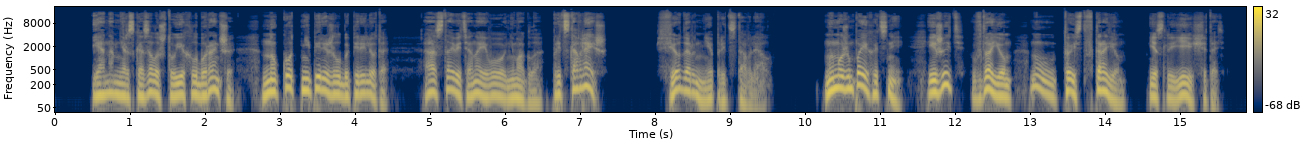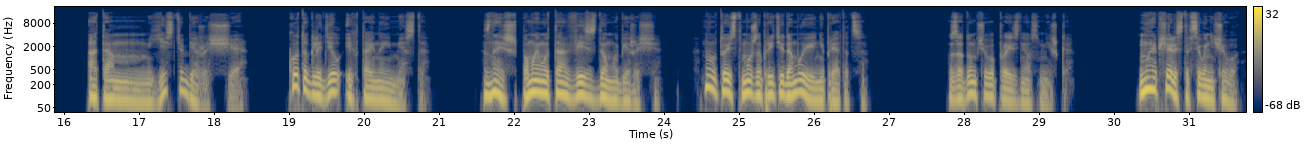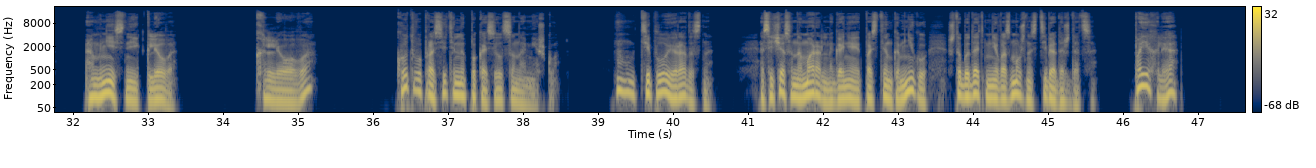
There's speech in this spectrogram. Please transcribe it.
И она мне рассказала, что уехала бы раньше, но кот не пережил бы перелета, а оставить она его не могла. Представляешь? Федор не представлял. Мы можем поехать с ней и жить вдвоем, ну, то есть втроем, если ее считать. А там есть убежище. Кот оглядел их тайное место. Знаешь, по-моему, там весь дом убежище. Ну, то есть можно прийти домой и не прятаться. Задумчиво произнес Мишка. Мы общались-то всего ничего, а мне с ней клево. Клево? Кот вопросительно покосился на Мишку. Ну, тепло и радостно. А сейчас она морально гоняет по стенкам Нику, чтобы дать мне возможность тебя дождаться. Поехали, а?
